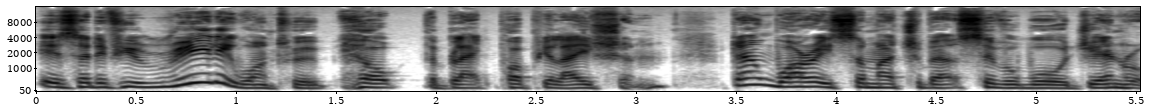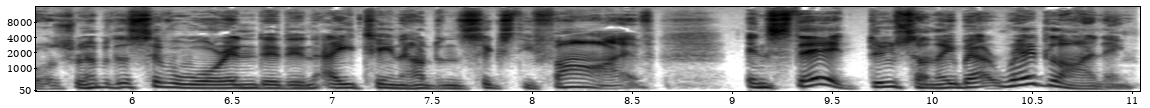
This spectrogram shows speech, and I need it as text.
is that if you really want to help the black population, don't worry so much about Civil War generals. Remember, the Civil War ended in 1865. Instead, do something about redlining.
